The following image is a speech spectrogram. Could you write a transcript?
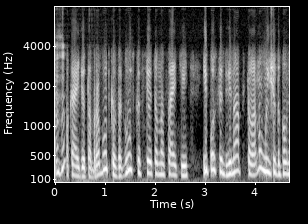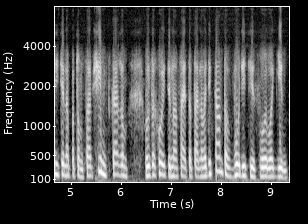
Мгм. Пока идет обработка, загрузка, все это на сайте. И после 12 ну, мы еще дополнительно потом сообщим, скажем, вы заходите на сайт тотального диктанта, вводите свой логин,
